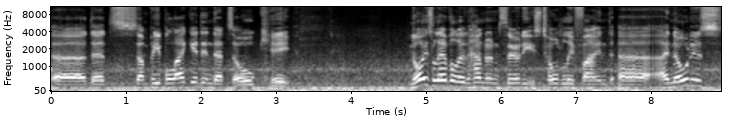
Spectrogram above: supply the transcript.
uh, that's some people like it, and that's okay. Noise level at 130 is totally fine. Uh, I notice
